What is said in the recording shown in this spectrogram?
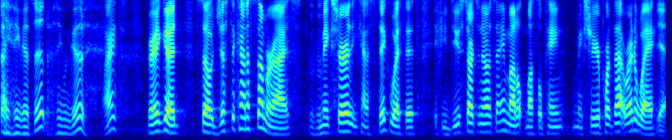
I think that's it. I think we're good. All right. Very good. So just to kind of summarize, Mm-hmm. make sure that you kind of stick with it. If you do start to notice any muscle pain, make sure you report that right away. Yeah.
